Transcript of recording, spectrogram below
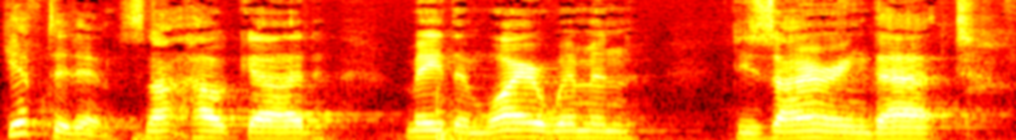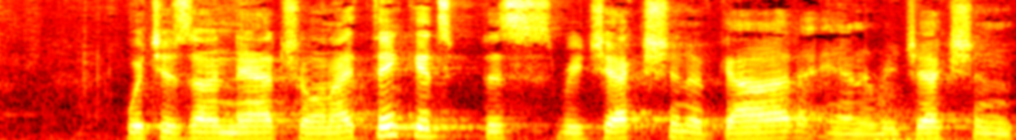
gifted in. It's not how God made them. Why are women desiring that which is unnatural? And I think it's this rejection of God and a rejection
